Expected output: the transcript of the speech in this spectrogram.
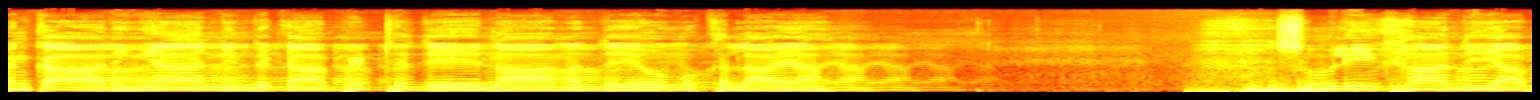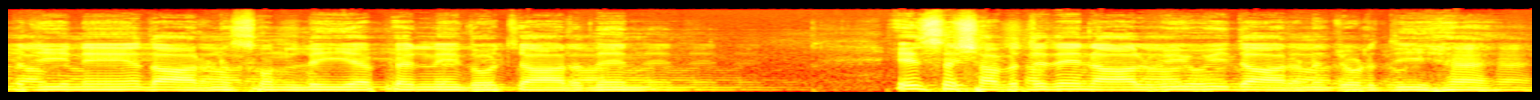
ਹੰਕਾਰੀਆਂ ਨਿੰਦਕਾਂ ਪਿੱਠ ਦੇ ਨਾਮ ਦਿਓ ਮੁਖ ਲਾਇਆ। ਸੂਲੀ ਖਾਨ ਦੀ ਆਪ ਜੀ ਨੇ ਉਦਾਹਰਨ ਸੁਣ ਲਈ ਹੈ ਪਹਿਲੇ ਦੋ ਚਾਰ ਦਿਨ। ਇਸ ਸ਼ਬਦ ਦੇ ਨਾਲ ਵੀ ਉਹੀ ਉਦਾਹਰਨ ਜੁੜਦੀ ਹੈ।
